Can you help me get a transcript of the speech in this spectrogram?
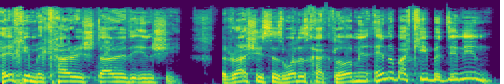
Hechi Mekari Shtare de Inshi. But Rashi says, what does Chakloi mean? Eno baki bedinin. Um,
